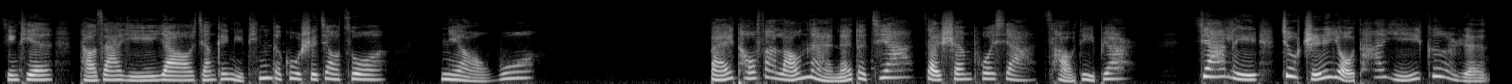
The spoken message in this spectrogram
今天桃子阿姨要讲给你听的故事叫做《鸟窝》。白头发老奶奶的家在山坡下草地边儿，家里就只有她一个人。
